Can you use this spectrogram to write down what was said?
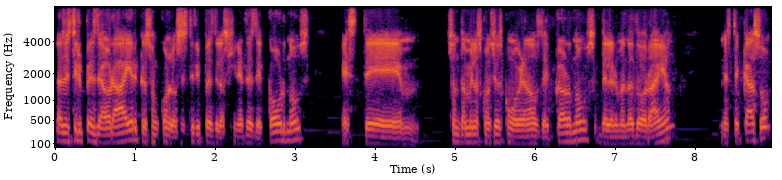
Las estripes de Aurair, que son con los estripes de los jinetes de Cornos, este, son también los conocidos como veranos de Cornos, de la hermandad de Orion, en este caso.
